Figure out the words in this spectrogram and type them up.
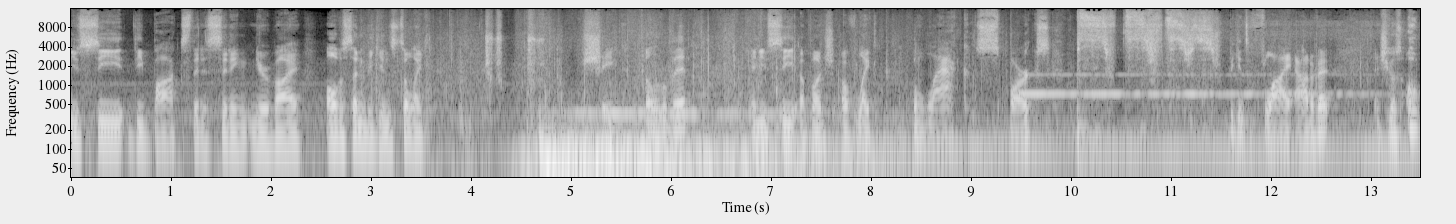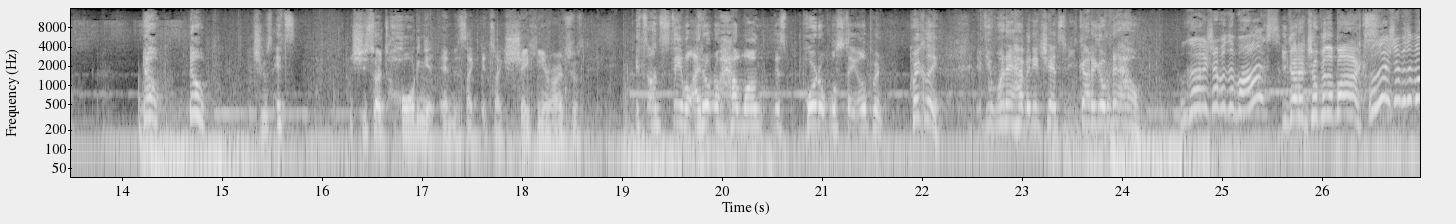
you see the box that is sitting nearby all of a sudden begins to like shake a little bit and you see a bunch of like black sparks begin to fly out of it and she goes oh no no! She goes it's she starts holding it and it's like it's like shaking her arms. She goes it's unstable. I don't know how long this portal will stay open. Quickly if you want to have any chance you gotta go now. We gotta jump in the box? you gotta jump in the box! We gotta jump in the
